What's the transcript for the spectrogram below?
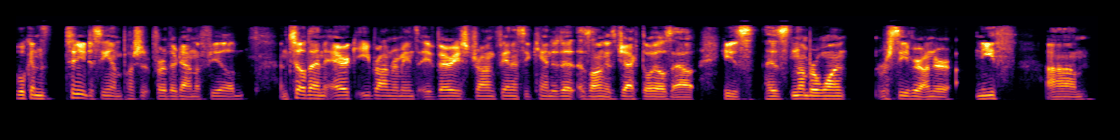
we'll continue to see him push it further down the field. Until then, Eric Ebron remains a very strong fantasy candidate as long as Jack Doyle's out. He's his number one receiver underneath. Um,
